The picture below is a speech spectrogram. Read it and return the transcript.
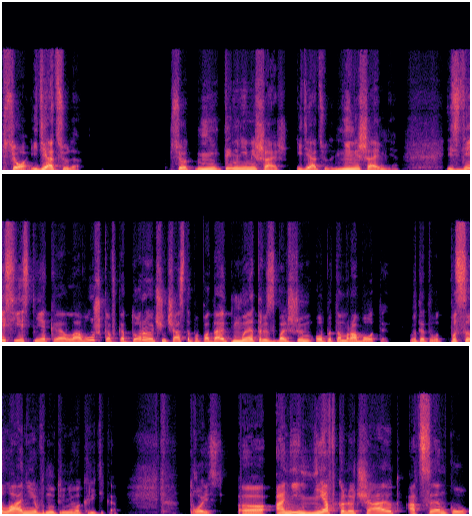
все, иди отсюда, все, ты мне мешаешь, иди отсюда, не мешай мне. И здесь есть некая ловушка, в которую очень часто попадают мэтры с большим опытом работы. Вот это вот посылание внутреннего критика. То есть Э, они не включают оценку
